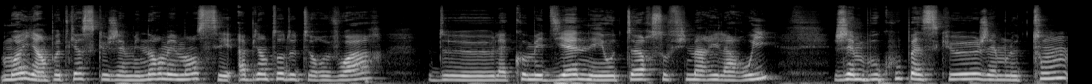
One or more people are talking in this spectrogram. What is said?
Moi, il y a un podcast que j'aime énormément, c'est À bientôt de te revoir, de la comédienne et auteure Sophie-Marie Laroui. J'aime beaucoup parce que j'aime le ton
